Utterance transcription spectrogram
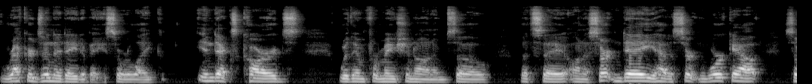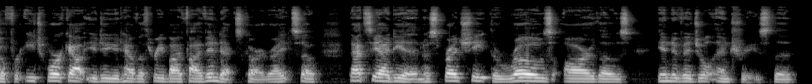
records in a database or like index cards with information on them. So let's say on a certain day you had a certain workout. So for each workout you do, you'd have a three by five index card, right? So that's the idea. In a spreadsheet, the rows are those individual entries, the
